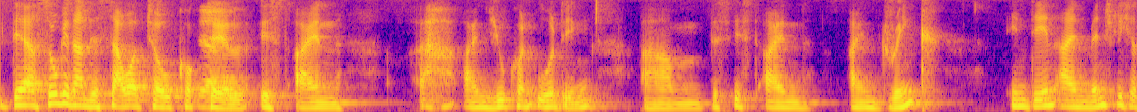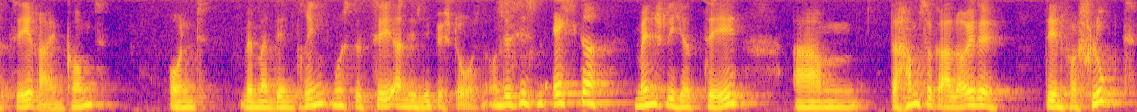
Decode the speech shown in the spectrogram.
der sogenannte Sourdough Cocktail ja. ist ein, ein Yukon-Urding. Ähm, das ist ein, ein Drink, in den ein menschlicher Zeh reinkommt. Und wenn man den trinkt, muss der Zeh an die Lippe stoßen. Und es ist ein echter menschlicher Zeh. Ähm, da haben sogar Leute den verschluckt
